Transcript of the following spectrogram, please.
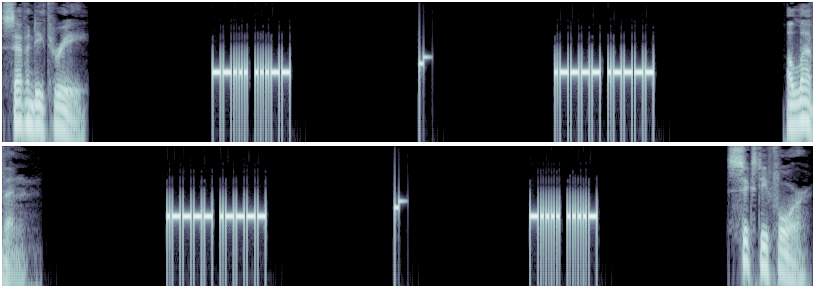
73. 11. 64.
